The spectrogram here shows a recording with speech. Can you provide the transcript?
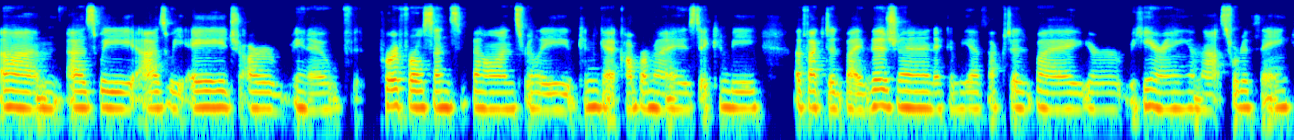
Um, as we as we age, our you know peripheral sense of balance really can get compromised. It can be affected by vision. It can be affected by your hearing and that sort of thing.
